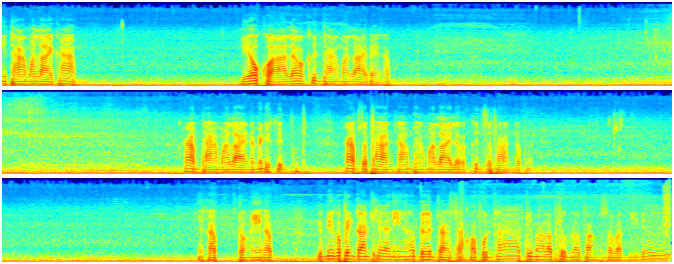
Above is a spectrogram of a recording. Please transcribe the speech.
มีทางมาลายข้าม เลี้ยวขวาแล้วก็ขึ้นทางมาลายไปครับ ข้ามทางมาลายนะไม่ได้ขึ้นพูดถึงข้ามสะพานข้ามทางมาลายแล้วก็ขึ้นสะพานครับนี่ครับ ตรงนี้ครับคลิปนี้ก็เป็นการแค่นี้นะครับ เดินจากสักขอบคุณครับที่มารับชมรับฟังสวัสดีเด้อ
